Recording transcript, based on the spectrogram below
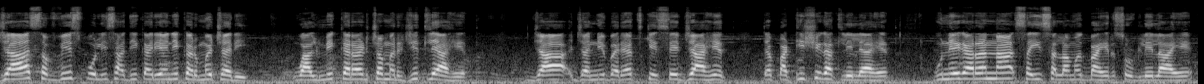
ज्या सव्वीस पोलीस अधिकारी आणि कर्मचारी वाल्मिक कराडच्या मर्जीतले आहेत ज्या ज्यांनी बऱ्याच केसेस ज्या आहेत त्या पाठीशी घातलेल्या आहेत गुन्हेगारांना सही सलामत बाहेर सोडलेलं आहे.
